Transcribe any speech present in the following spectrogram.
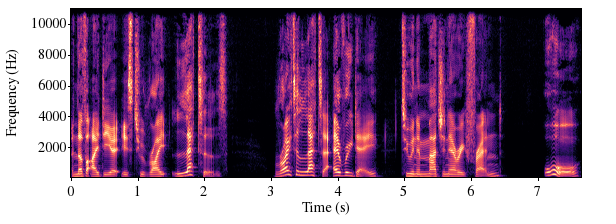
Another idea is to write letters. Write a letter every day to an imaginary friend or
